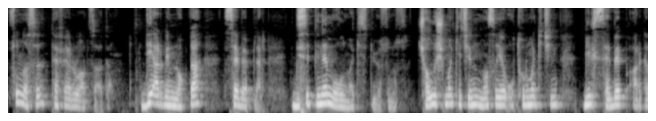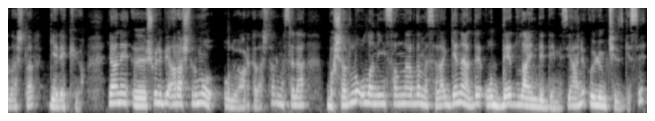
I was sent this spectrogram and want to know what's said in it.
Sonrası teferruat zaten. Diğer bir nokta sebepler. Disipline mi olmak istiyorsunuz? Çalışmak için, masaya oturmak için bir sebep arkadaşlar gerekiyor. Yani e, şöyle bir araştırma oluyor arkadaşlar. Mesela başarılı olan insanlarda mesela genelde o deadline dediğimiz yani ölüm çizgisi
